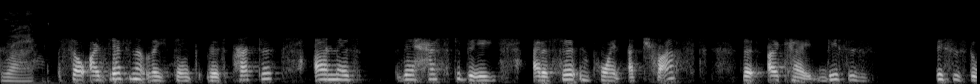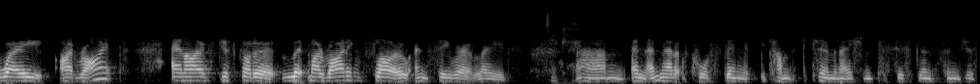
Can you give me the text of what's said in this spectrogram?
Right. So I definitely think there's practice and there's there has to be at a certain point a trust that okay, this is this is the way I write, and I've just got to let my writing flow and see where it leads. Okay. Um, and, and that, of course, then it becomes determination, persistence, and just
